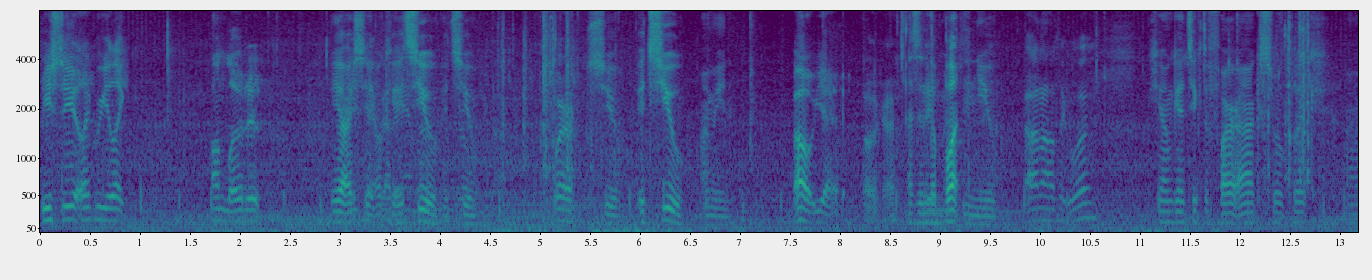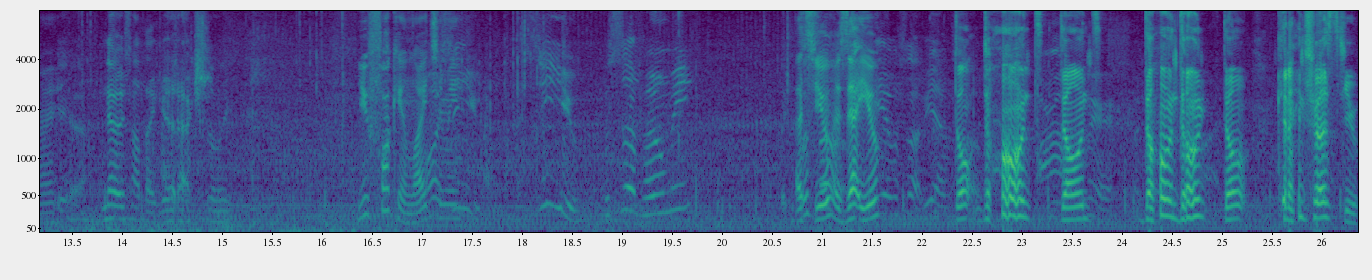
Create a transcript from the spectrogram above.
You see it like where you like unload it. Yeah, I see. Okay, it's you. It's you. Where? It's you. It's you. I mean, Oh yeah. Okay. as in the button you. I don't know. I was like what? Okay, I'm gonna take the fire axe real quick. Alright. Yeah. No, it's not that good actually. You fucking lied oh, to I me. See you. I see you. What's up, homie? That's you? up? Is that you? Yeah. What's up? Yeah. What's Don't, up? don't, Ah, don't, don't, don't, don't. Can I trust you?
